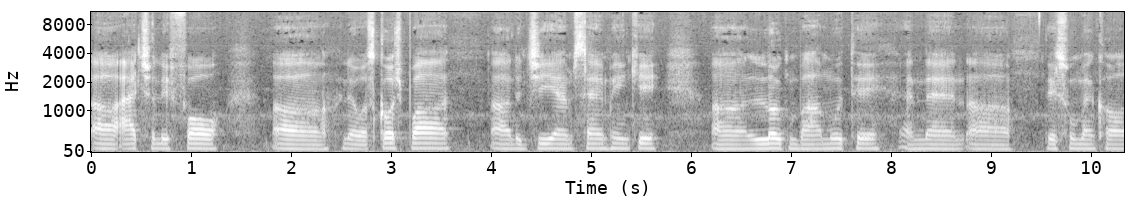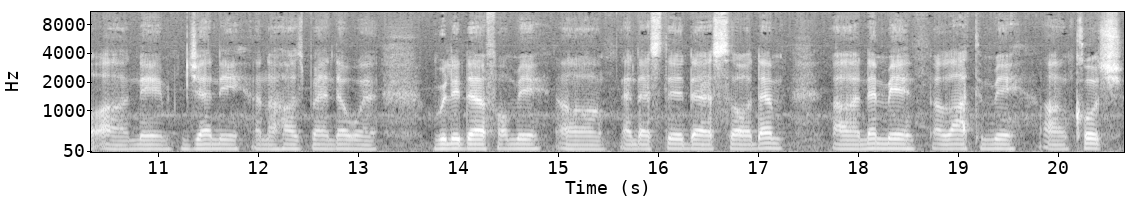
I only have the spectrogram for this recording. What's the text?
uh, actually, four. Uh, there was Coach Brown, the GM Sam Hinkie, uh, Luc Mbah-a-Moute, and then uh, this woman called uh, named Jenny and her husband. They were really there for me, uh, and they stayed there. So them, uh, they mean a lot to me. Um, coach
